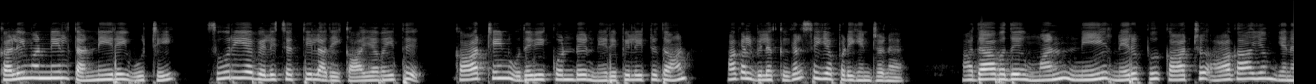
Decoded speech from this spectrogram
களிமண்ணில் தண்ணீரை ஊற்றி சூரிய வெளிச்சத்தில் அதை காய வைத்து காற்றின் உதவி கொண்டு நெருப்பிலிட்டுதான் அகல் விளக்குகள் செய்யப்படுகின்றன. அதாவது மண் நீர் நெருப்பு காற்று ஆகாயம் என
